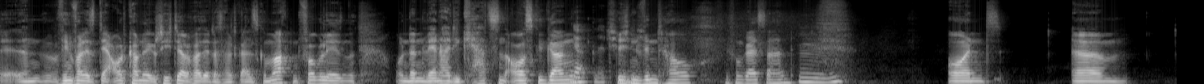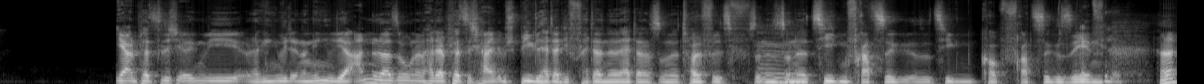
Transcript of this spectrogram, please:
äh, auf jeden Fall ist der Outcome der Geschichte, hat er das halt alles gemacht und vorgelesen und dann wären halt die Kerzen ausgegangen Ja, durch den Windhauch, wie von Geisterhand. Und ähm, ja, und plötzlich irgendwie, oder ging wieder, dann ging wieder an oder so, und dann hat er plötzlich halt im Spiegel, hätte er die, hätte er, eine, hätte er so eine Teufels, so eine, so eine Ziegenfratze, so Ziegenkopffratze gesehen. Mhm. Hä?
